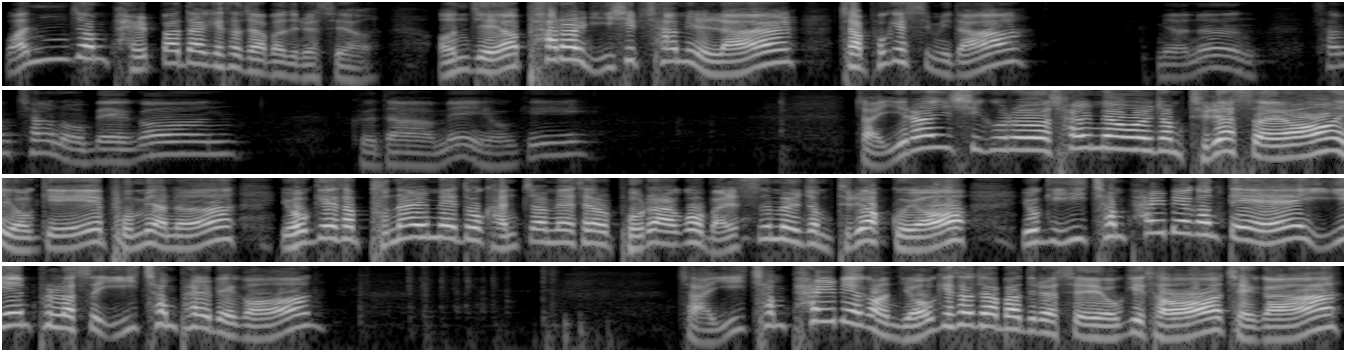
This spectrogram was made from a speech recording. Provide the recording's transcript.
완전 발바닥에서 잡아드렸어요. 언제요? 8월 23일 날. 자, 보겠습니다. 그러면은 3,500원 그 다음에 여기 자 이런 식으로 설명을 좀 드렸어요 여기 보면은 여기에서 분할 매도 관점에서 보라고 말씀을 좀 드렸고요 여기 2,800원대에 EM 플러스 2,800원 자 2,800원 여기서 잡아드렸어요. 여기서 제가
